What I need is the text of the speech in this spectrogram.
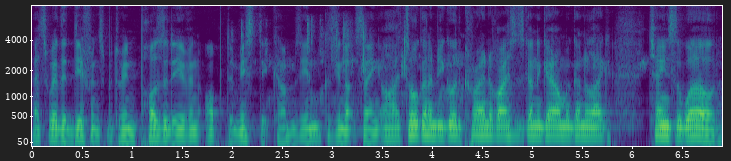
That's where the difference between positive and optimistic comes in, because you're not saying, oh, it's all going to be good, coronavirus is going to go, and we're going to like change the world.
